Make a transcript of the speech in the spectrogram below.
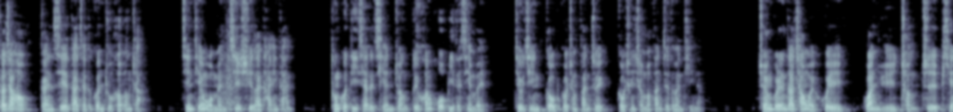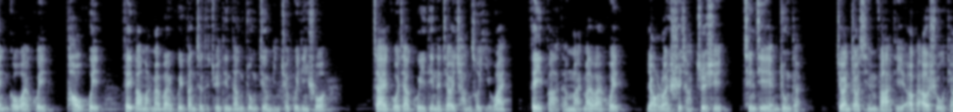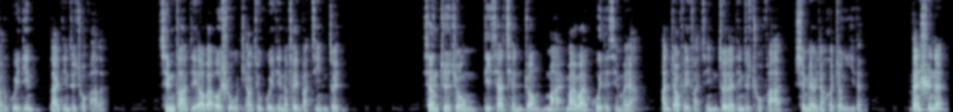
大家好，感谢大家的关注和捧场。今天我们继续来谈一谈，通过地下的钱庄兑换货币的行为，究竟构不构成犯罪，构成什么犯罪的问题呢？全国人大常委会关于惩治骗购外汇、逃汇、非法买卖外汇犯罪的决定当中，就明确规定说，在国家规定的交易场所以外，非法的买卖外汇、扰乱市场秩序、情节严重的。就按照刑法第二百二十五条的规定来定罪处罚了。刑法第二百二十五条就规定了非法经营罪。像这种地下钱庄买卖外汇的行为啊，按照非法经营罪来定罪处罚是没有任何争议的。但是呢，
